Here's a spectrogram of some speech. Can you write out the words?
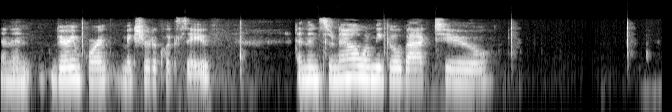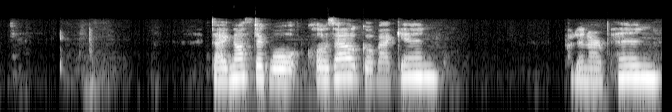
And then very important, make sure to click save. And then so now when we go back to diagnostic, we'll close out, go back in, put in our PIN.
